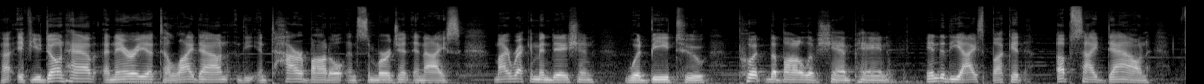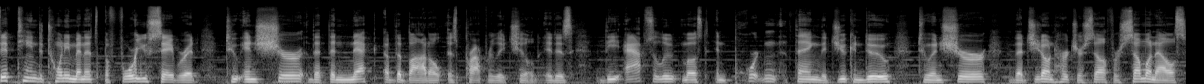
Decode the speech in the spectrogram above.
Uh, if you don't have an area to lie down the entire bottle and submerge it in ice, my recommendation would be to put the bottle of champagne into the ice bucket upside down 15 to 20 minutes before you saber it to ensure that the neck of the bottle is properly chilled. It is the absolute most important thing that you can do to ensure that you don't hurt yourself or someone else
